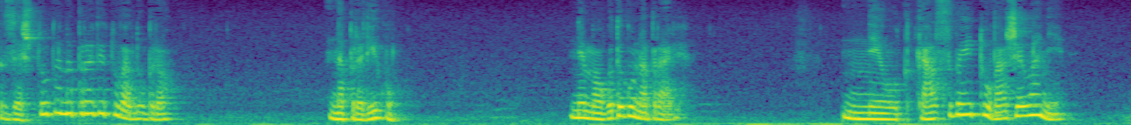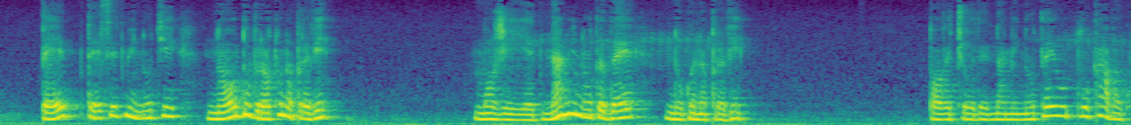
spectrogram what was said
Защо да направя това добро? Направи го. Не мога да го направя. Не отказвай това желание. 5-10 минути, но доброто направи. Може и една минута да е, но го направи. Повече от една минута е отплукава го.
